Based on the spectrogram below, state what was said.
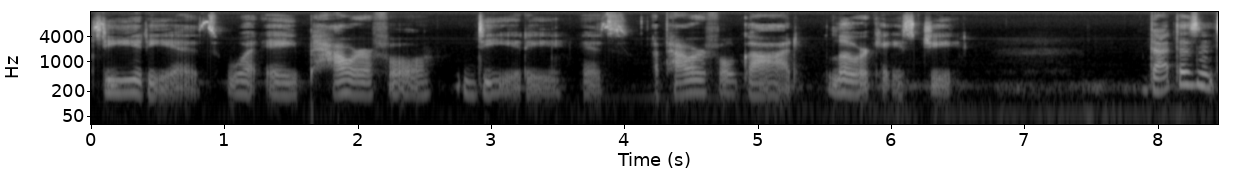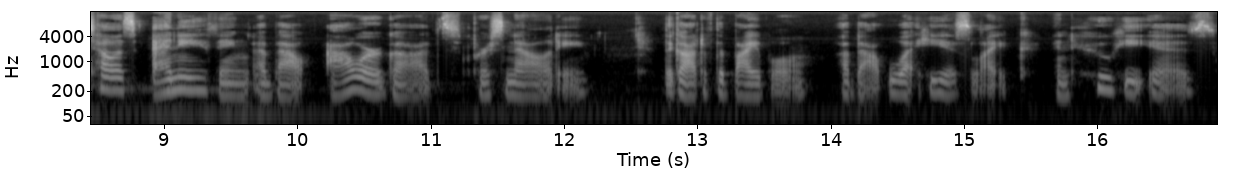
deity is, what a powerful deity is, a powerful God, lowercase g that doesn't tell us anything about our God's personality, the God of the Bible, about what he is like and who he is.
